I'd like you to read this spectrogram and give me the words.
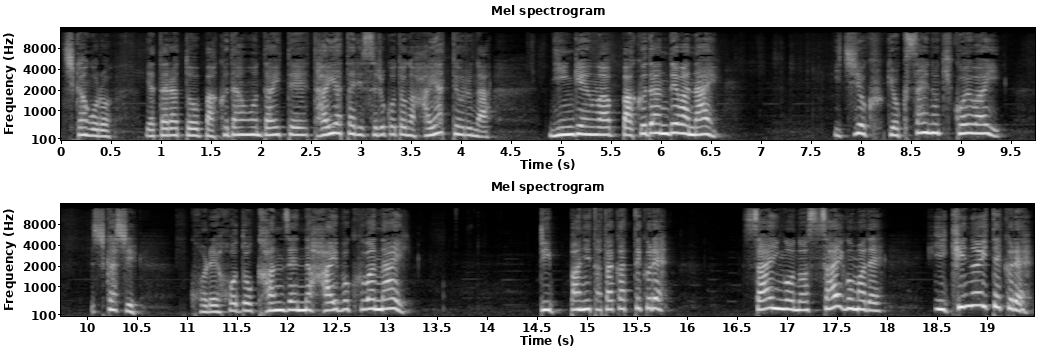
近頃、やたらと爆弾を抱いて体当たりすることが流行っておるが、人間は爆弾ではない。一億玉砕の聞こえはいい。しかし、これほど完全な敗北はない。立派に戦ってくれ。最後の最後まで生き抜いてくれ。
